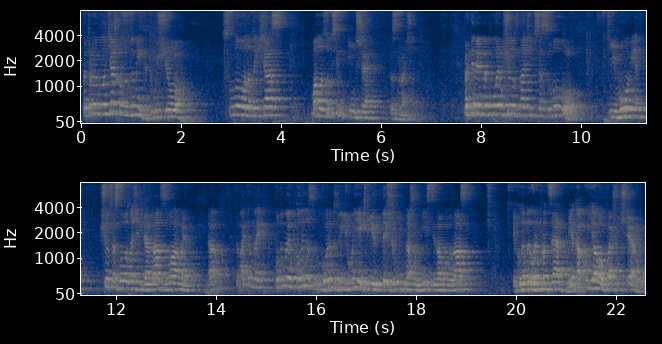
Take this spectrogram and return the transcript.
Петрові було тяжко зрозуміти, тому що слово на той час мало зовсім інше значення. Перед тим, як ми поговоримо, що значить це слово в тій мові, що це слово значить для нас з вами. Да? Давайте ми подумаємо, коли ми говоримо з людьми, які десь живуть в нашому місті навколо нас, і коли ми говоримо про церкву, яка уява в першу чергу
